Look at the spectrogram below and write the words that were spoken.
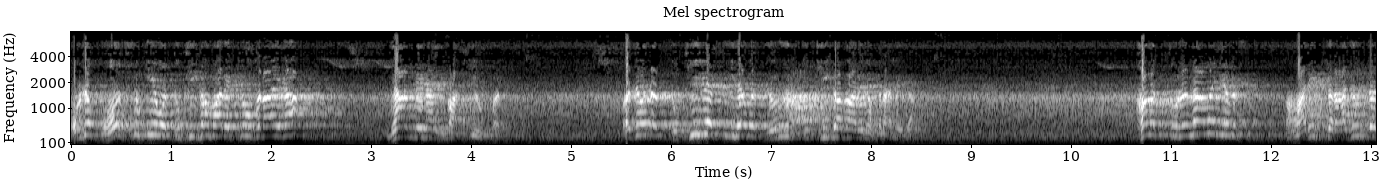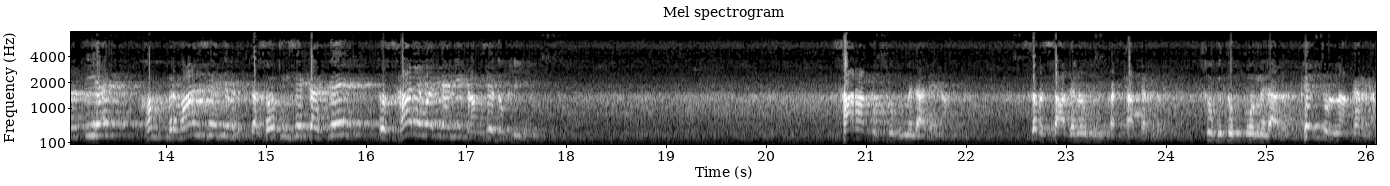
और जो बहुत सुखी है, वो दुखी को हमारे क्यों बनाएगा? ध्यान देना इस बात के ऊपर। और जो दुखी व्यक्ति है वह ज़रूर दुखी का मार्ग अपना लेगा। हम तुलना में जब हमारी तराजू चलती है, हम प्रमाण से जब कसौटी से करते तो सारे वैज्ञानिक हमसे दुखी हैं। सारा दुख सुख मिला लेना सब साधनों को इकट्ठा कर लो, सुख दुख को मिला लो, फिर तुलना करना।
